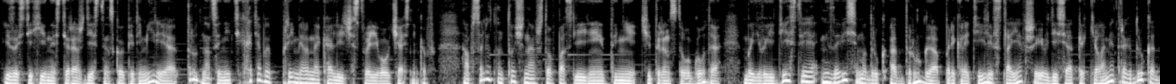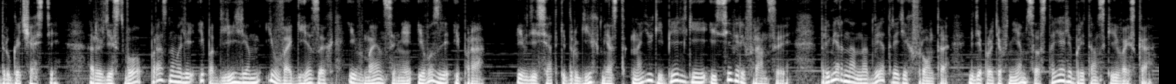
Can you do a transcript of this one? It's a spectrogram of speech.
Из-за стихийности рождественского перемирия трудно оценить хотя бы примерное количество его участников. Абсолютно точно, что в последние дни 2014 года боевые действия независимо друг от друга прекратили стоявшие в десятках километрах друг от друга части. Рождество праздновали и под Лилием, и в Вагезах, и в Мэнсоне, и возле Ипра – и в десятки других мест на юге Бельгии и севере Франции, примерно на две трети фронта, где против немца стояли британские войска.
